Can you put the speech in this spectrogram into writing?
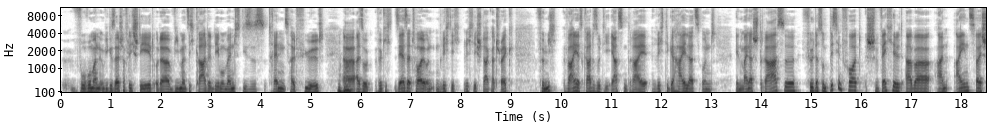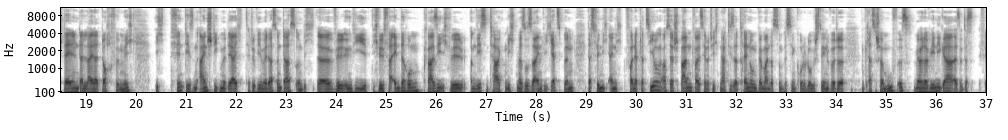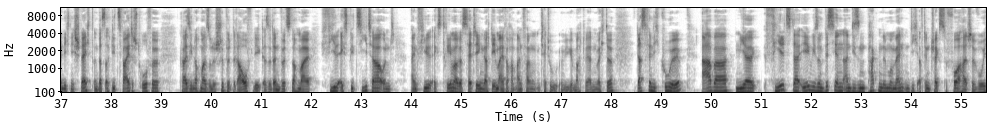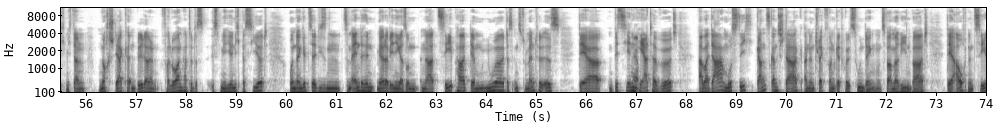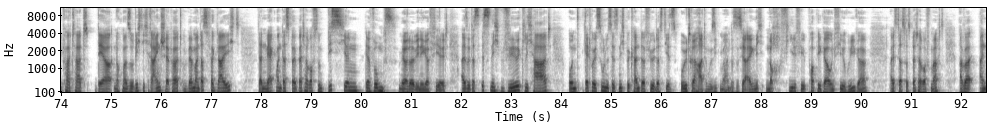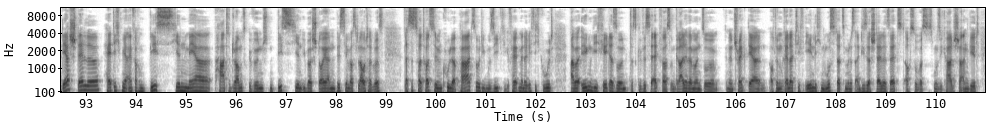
wo, wo man irgendwie gesellschaftlich steht oder wie man sich gerade in dem Moment dieses Trennens halt fühlt. Mhm. Äh, also wirklich sehr, sehr toll und ein richtig, richtig starker Track. Für mich waren jetzt gerade so die ersten drei richtige Highlights und in meiner Straße führt das so ein bisschen fort, schwächelt aber an ein, zwei Stellen dann leider doch für mich ich finde diesen Einstieg mit der, ich tätowiere mir das und das und ich äh, will irgendwie, ich will Veränderung quasi, ich will am nächsten Tag nicht mehr so sein, wie ich jetzt bin. Das finde ich eigentlich von der Platzierung aus sehr spannend, weil es ja natürlich nach dieser Trennung, wenn man das so ein bisschen chronologisch sehen würde, ein klassischer Move ist, mehr oder weniger. Also das finde ich nicht schlecht und dass auch die zweite Strophe quasi nochmal so eine Schippe drauflegt. Also dann wird's nochmal viel expliziter und ein viel extremeres Setting, nachdem einfach am Anfang ein Tattoo irgendwie gemacht werden möchte. Das finde ich cool aber mir fehlt's da irgendwie so ein bisschen an diesen packenden Momenten, die ich auf den Tracks zuvor hatte, wo ich mich dann noch stärker in Bildern verloren hatte. Das ist mir hier nicht passiert. Und dann gibt's ja diesen zum Ende hin mehr oder weniger so eine Art C-Part, der nur das Instrumental ist, der ein bisschen ja. härter wird. Aber da musste ich ganz, ganz stark an einen Track von Get Well Soon denken, und zwar Marienbad, der auch einen C-Part hat, der nochmal so richtig reinscheppert. Und wenn man das vergleicht, dann merkt man, dass bei Betteroff so ein bisschen der Wumms mehr oder weniger fehlt. Also das ist nicht wirklich hart und Get Soon ist jetzt nicht bekannt dafür, dass die jetzt ultra harte Musik machen. Das ist ja eigentlich noch viel, viel poppiger und viel ruhiger als das, was Betteroff macht. Aber an der Stelle hätte ich mir einfach ein bisschen mehr harte Drums gewünscht, ein bisschen übersteuern, ein bisschen was lauteres. Das ist zwar trotzdem ein cooler Part, so die Musik, die gefällt mir da richtig gut, aber irgendwie fehlt da so das gewisse Etwas. Und gerade wenn man so einen Track, der auf einem relativ ähnlichen Muster zumindest an dieser Stelle setzt, auch so was das Musikalische angeht,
